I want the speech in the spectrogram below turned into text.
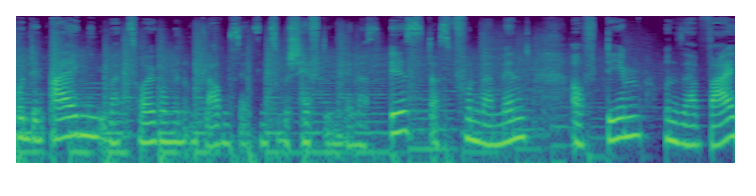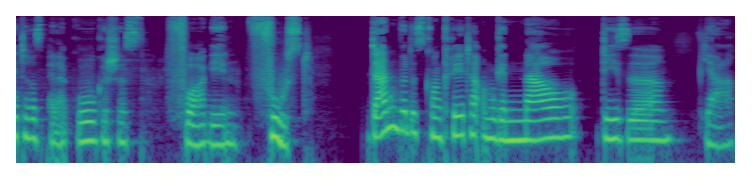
und den eigenen Überzeugungen und Glaubenssätzen zu beschäftigen. Denn das ist das Fundament, auf dem unser weiteres pädagogisches Vorgehen fußt. Dann wird es konkreter um genau diese, ja,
